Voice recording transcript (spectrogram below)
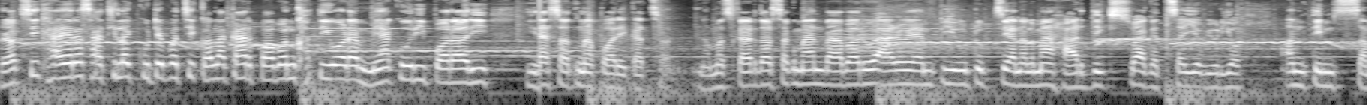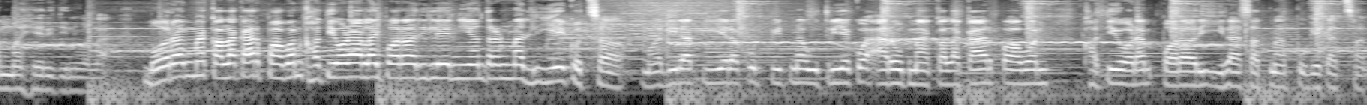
रक्सी खाएर साथीलाई कुटेपछि कलाकार पवन खतिवडा म्याकुरी प्रहरी हिरासतमा परेका छन्। नमस्कार दर्शक महानुभावहरू आरओएमपी युट्युब च्यानलमा हार्दिक स्वागत छ यो भिडियो अन्तिमसम्म हेरिदिनुहोला मोरङमा कलाकार पवन खतिवडालाई प्रहरीले नियन्त्रणमा लिएको छ। मदिरा पिएर कुटपिटमा उत्रिएको आरोपमा कलाकार पवन खतिवडा प्रहरी हिरासतमा पुगेका छन्।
